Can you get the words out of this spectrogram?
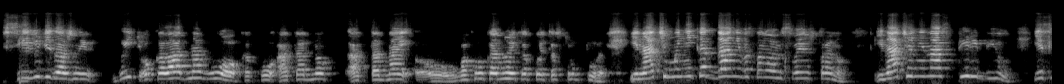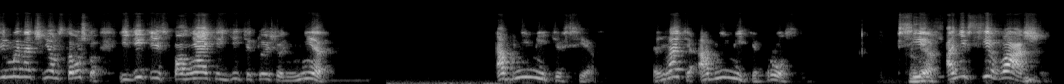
все люди должны быть около одного, как от одно, от одной, вокруг одной какой-то структуры. Иначе мы никогда не восстановим свою страну. Иначе они нас перебьют. Если мы начнем с того, что идите, исполняйте, идите, то есть нет. Обнимите всех. Понимаете? Обнимите просто. Всех. Хорошо. Они все ваши.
